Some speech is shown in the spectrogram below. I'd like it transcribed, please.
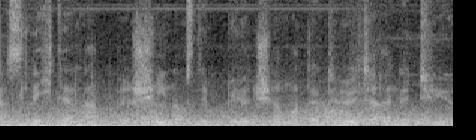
Das Licht der Lampe schien aus dem Bildschirm und enthüllte eine Tür.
